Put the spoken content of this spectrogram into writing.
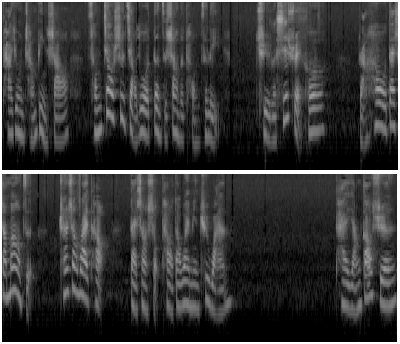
他用长柄勺从教室角落凳子上的桶子里取了些水喝，然后戴上帽子，穿上外套，戴上手套到外面去玩。太阳高悬，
